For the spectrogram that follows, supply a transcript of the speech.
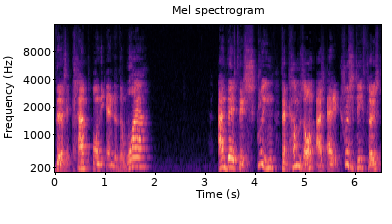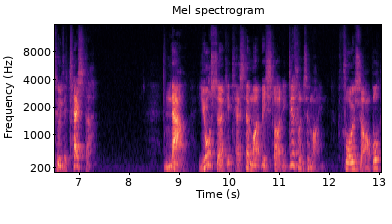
There's a clamp on the end of the wire. And there's this screen that comes on as electricity flows through the tester. Now, your circuit tester might be slightly different to mine. For example,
